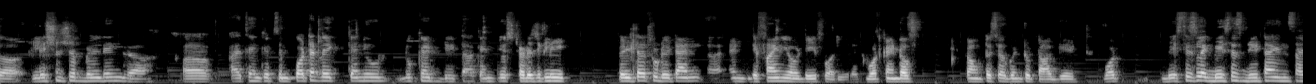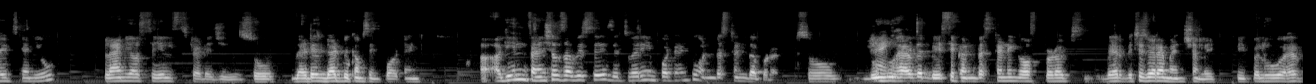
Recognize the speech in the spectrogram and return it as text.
uh, relationship building uh, uh, i think it's important like can you look at data? Can you strategically filter through data and, uh, and define your day for you? Like what kind of counters you're going to target? What basis like basis data insights can you plan your sales strategy? So that is that becomes important. Uh, again financial services it's very important to understand the product. So do you have that basic understanding of products where which is where i mentioned like people who have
